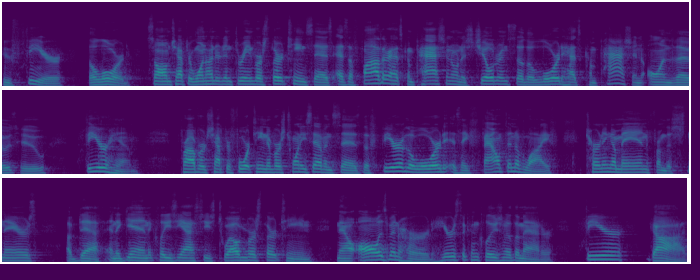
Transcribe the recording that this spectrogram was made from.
who fear the Lord. Psalm chapter 103 and verse 13 says, As a father has compassion on his children, so the Lord has compassion on those who fear him. Proverbs chapter 14 and verse 27 says, The fear of the Lord is a fountain of life, turning a man from the snares of death. And again, Ecclesiastes 12 and verse 13, now all has been heard. Here's the conclusion of the matter fear God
